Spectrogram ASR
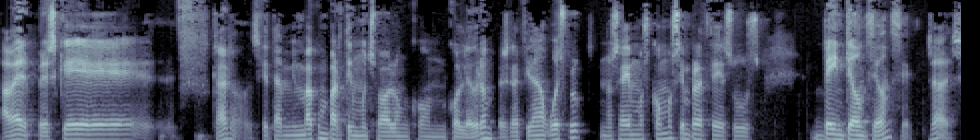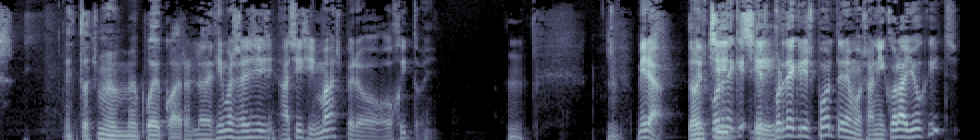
A ver, pero es que, claro, es que también va a compartir mucho balón con, con LeBron, pero es que al final Westbrook no sabemos cómo siempre hace sus 20-11-11, ¿sabes? Entonces me, me puede cuadrar. Lo decimos así, así sin más, pero ojito, ¿eh? Mm. Mira, Doncic, después de, sí. después de Chris Paul tenemos a Nikola Jokic,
